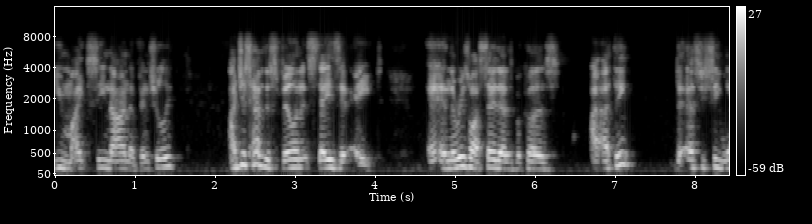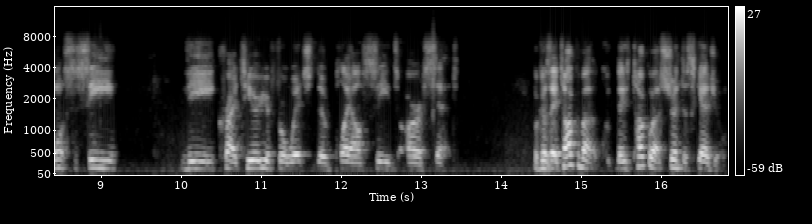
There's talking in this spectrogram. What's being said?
you might see nine eventually. I just have this feeling it stays at eight and the reason why I say that is because I, I think the SEC wants to see the criteria for which the playoff seeds are set. Because they talk about they talk about strength of schedule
